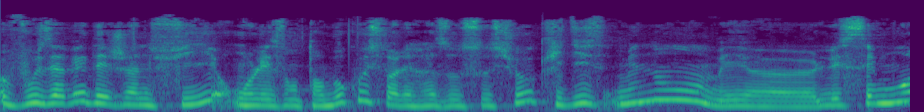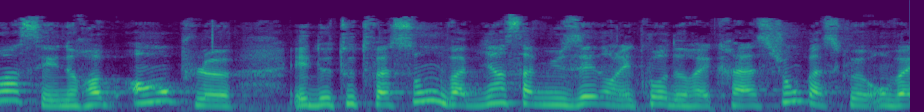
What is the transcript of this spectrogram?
Vous avez des jeunes filles, on les entend beaucoup sur les réseaux sociaux, qui disent Mais non, mais euh, laissez-moi, c'est une robe ample, et de toute façon, on va bien s'amuser dans les cours de récréation parce qu'on va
